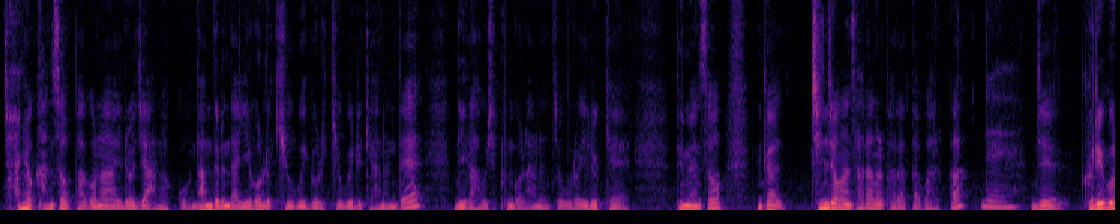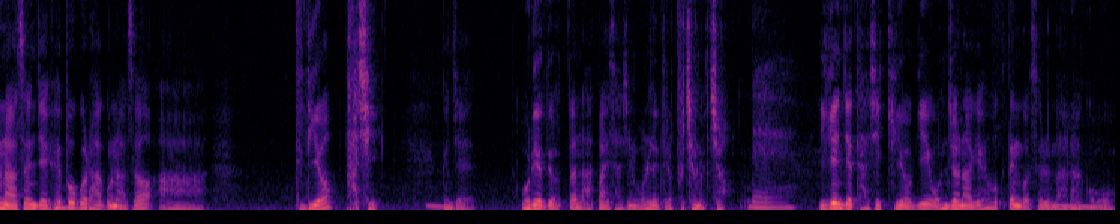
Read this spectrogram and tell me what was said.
전혀 간섭하거나 이러지 않았고 남들은 다 이걸로 키우고 이걸로 키우고 이렇게 하는데 네가 하고 싶은 걸 하는 쪽으로 이렇게 되면서 그러니까 진정한 사랑을 받았다고 할까? 네, 이제 그리고 나서 이제 회복을 하고 나서 아 드디어 다시 음. 이제 오래되었던 아빠의 사진을 원래대로 붙여놓죠. 네. 이게 이제 다시 기억이 온전하게 회복된 것을 말하고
